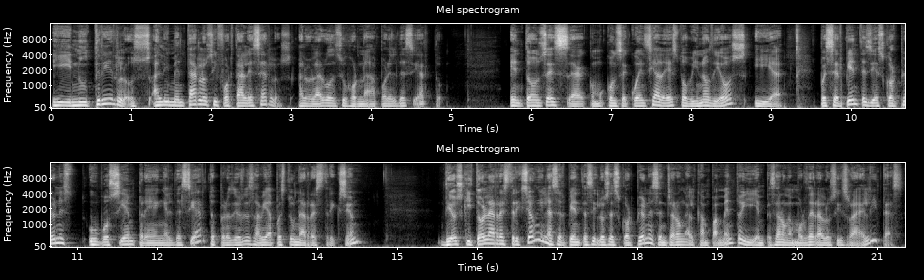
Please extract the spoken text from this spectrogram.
y nutrirlos, alimentarlos y fortalecerlos a lo largo de su jornada por el desierto. Entonces, eh, como consecuencia de esto vino Dios y eh, pues serpientes y escorpiones hubo siempre en el desierto, pero Dios les había puesto una restricción. Dios quitó la restricción y las serpientes y los escorpiones entraron al campamento y empezaron a morder a los israelitas.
